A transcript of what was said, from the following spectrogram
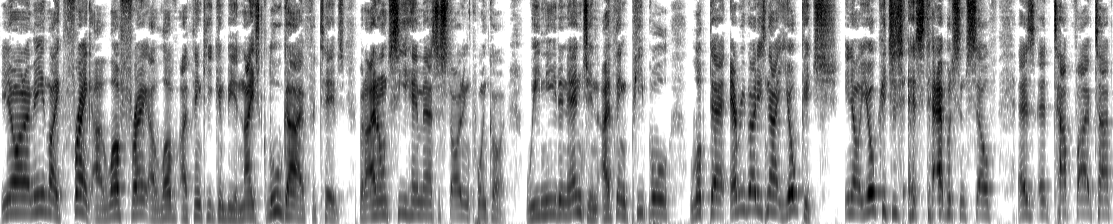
You know what I mean? Like Frank, I love Frank. I love, I think he can be a nice glue guy for Thibs, but I don't see him as a starting point guard. We need an engine. I think people looked at, everybody's not Jokic. You know, Jokic has established himself as a top five, top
